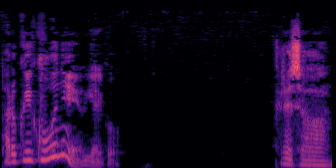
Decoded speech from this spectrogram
바로 그게 구원이에요, 결국. 그래서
